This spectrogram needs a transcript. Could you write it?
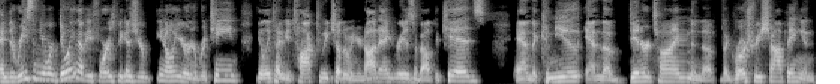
And the reason you weren't doing that before is because you're, you know, you're in a routine. The only time you talk to each other when you're not angry is about the kids and the commute and the dinner time and the, the grocery shopping. And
